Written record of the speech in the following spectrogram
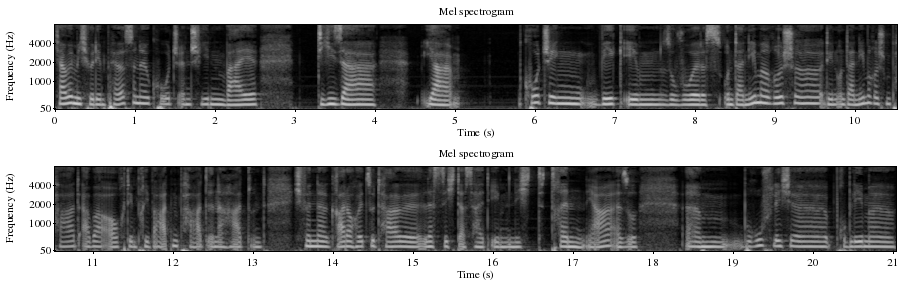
Ich habe mich für den Personal Coach entschieden, weil dieser ja Coaching-Weg eben sowohl das unternehmerische, den unternehmerischen Part, aber auch den privaten Part inne hat. Und ich finde, gerade heutzutage lässt sich das halt eben nicht trennen. Ja, also ähm, berufliche Probleme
